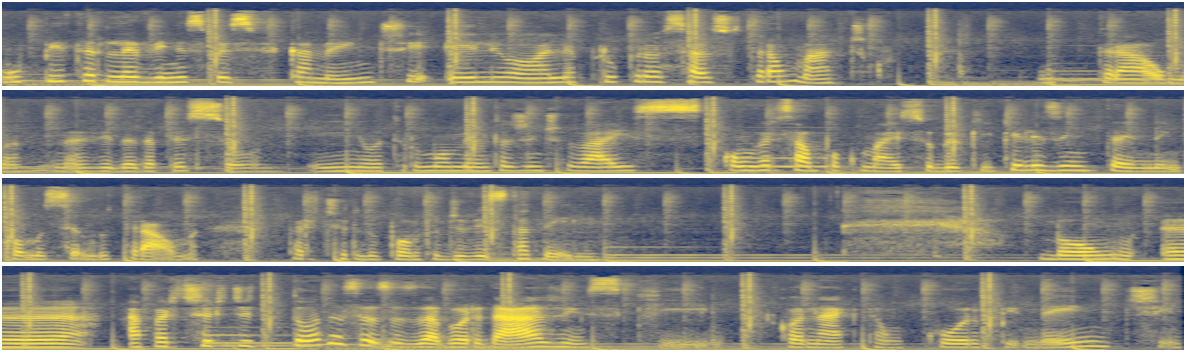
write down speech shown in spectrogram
O Peter Levine especificamente, ele olha para o processo traumático, o trauma na vida da pessoa. E em outro momento a gente vai conversar um pouco mais sobre o que, que eles entendem como sendo trauma, a partir do ponto de vista dele. Bom, uh, a partir de todas essas abordagens que conectam corpo e mente,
